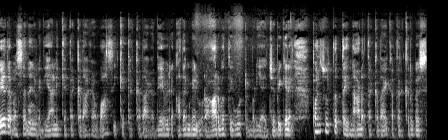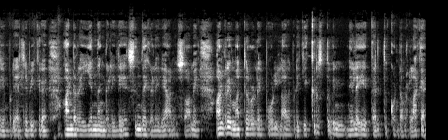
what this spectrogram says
வேத வசனங்களை தியானிக்கத்தக்கதாக வாசிக்கத்தக்கதாக தேவர் அதன் மேல் ஒரு ஆர்வத்தை ஊற்றும்படியாக ஜெபிக்கிறேன். பரிசுத்தத்தை நாடத்தக்கதாக கத்தர் கிருப செய்யும்படியாக ஜெபிக்கிறேன். ஆண்டரை என் எண்ணங்களிலே சிந்தைகளிலே ஆண்டு சுவாமி. அன்றே மற்றவர்களைப் போல் இல்லாதபடிக்கு கிறிஸ்துவின் நிலையை தரித்து கொண்டவர்களாக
